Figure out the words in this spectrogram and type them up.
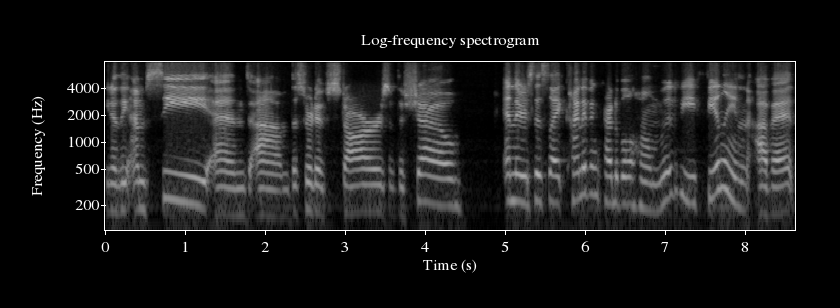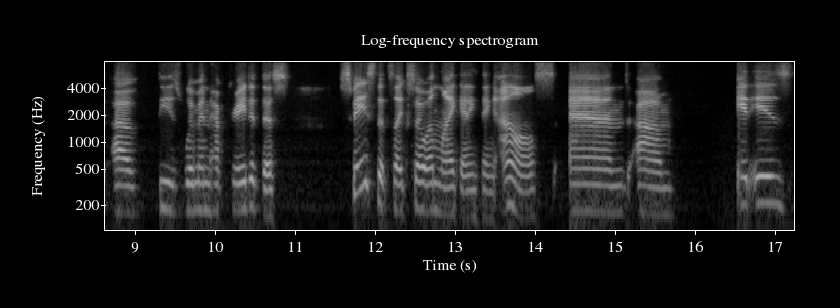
you know the mc and um, the sort of stars of the show. And there's this like kind of incredible home movie feeling of it of these women have created this space that's like so unlike anything else. And um, it is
